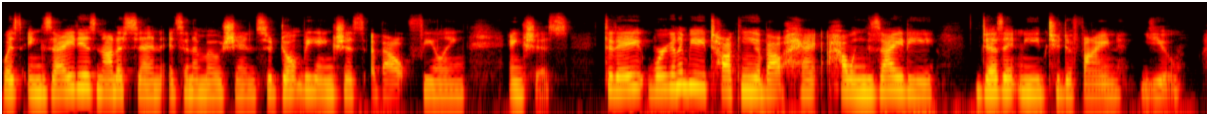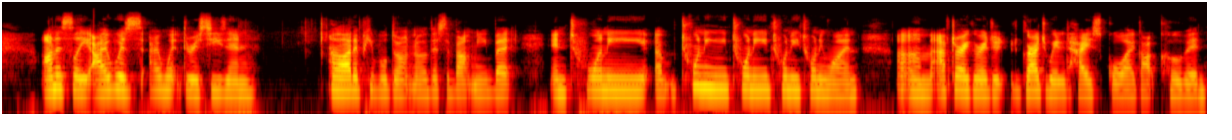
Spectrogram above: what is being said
was Anxiety is not a sin, it's an emotion. So don't be anxious about feeling anxious. Today, we're going to be talking about how anxiety doesn't need to define you. Honestly, I was I went through a season a lot of people don't know this about me, but in 20, uh, 2020, 2021, um, after I gradu- graduated high school, I got COVID.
